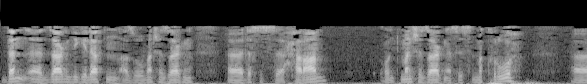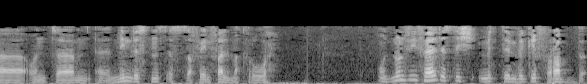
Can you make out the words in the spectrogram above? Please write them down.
dann äh, sagen die Gelehrten, also manche sagen, äh, das ist äh, haram und manche sagen, es ist makruh äh, und ähm, äh, mindestens ist es auf jeden Fall makruh. Und nun, wie verhält es sich mit dem Begriff Rabb?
